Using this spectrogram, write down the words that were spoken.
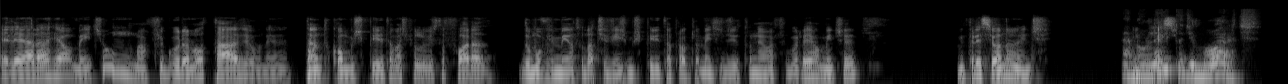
Ele era realmente uma figura notável, né? Tanto como espírita, mas pelo visto fora do movimento do ativismo espírita propriamente dito, né? Uma figura realmente impressionante. É, no leito de morte,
